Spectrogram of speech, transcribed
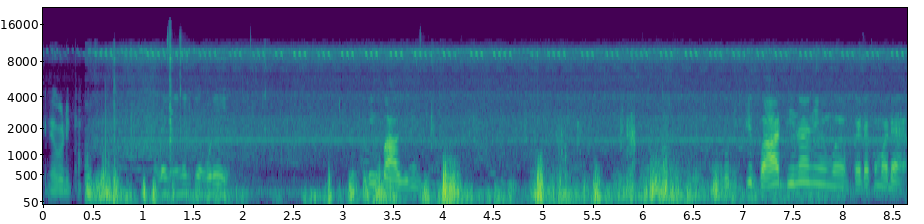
இதை குடிப்போம் இல்லை நினைக்க குடி குடிப்பா இது குடிச்சு பார்த்தீங்கன்னா நீ கிடக்க மாட்டேன்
